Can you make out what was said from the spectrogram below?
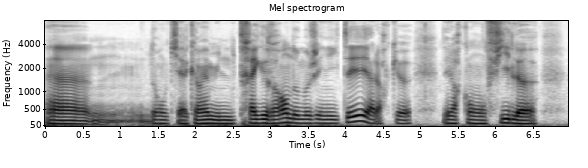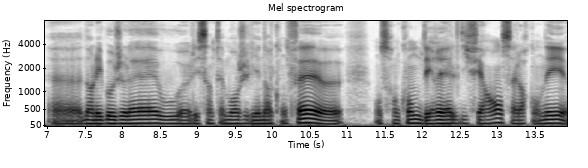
Donc il y a quand même une très grande homogénéité, alors que dès lors qu'on file euh, dans les Beaujolais ou euh, les Saint-Amour juliénat qu'on fait, euh, on se rend compte des réelles différences alors qu'on est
